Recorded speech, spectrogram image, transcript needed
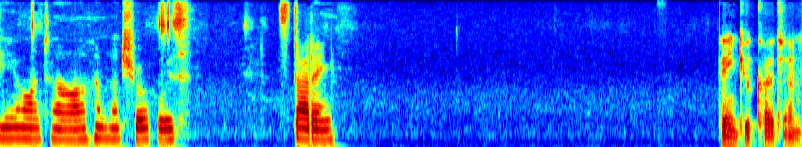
I'm not sure who is starting. Thank you, Katya.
